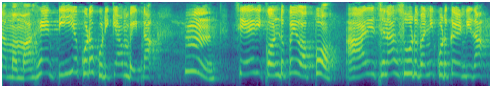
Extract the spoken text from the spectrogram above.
நம்ம மகன் டீயை கூட குடிக்காம போயிட்டான் ம் சரி கொண்டு போய் வைப்போம் ஆயிடுச்சுன்னா சூடு பண்ணி கொடுக்க வேண்டியதான்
